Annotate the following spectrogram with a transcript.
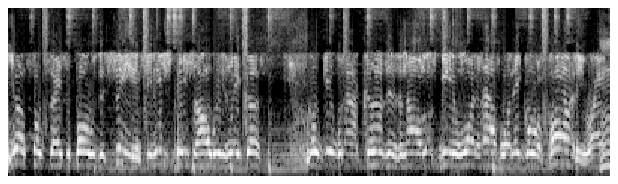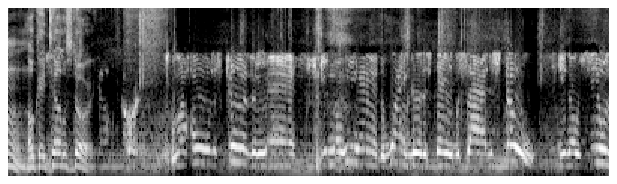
young folks ain't supposed to see. And see, they, they used to always make us go get with our cousins and all us be in one house while they go and party, right? Mm. Okay, tell the story. My oldest cousin, man, you know, he had the white girl that stayed beside the stove. You know, she was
